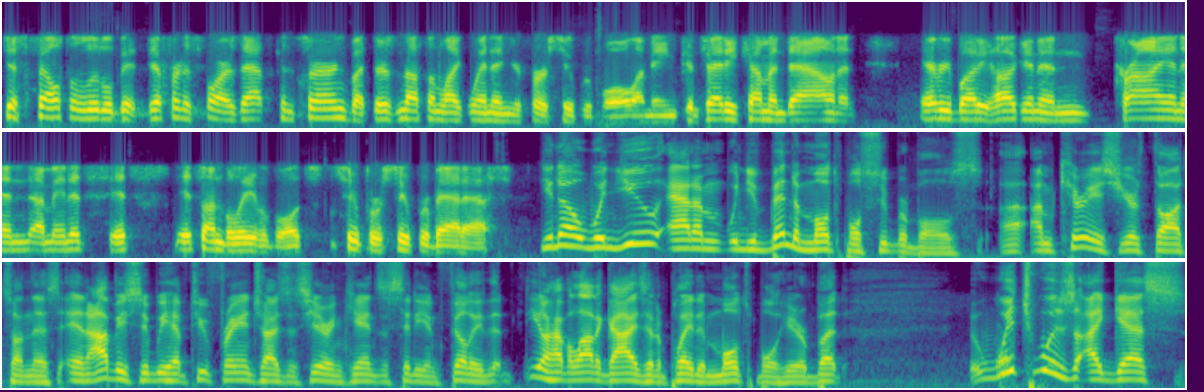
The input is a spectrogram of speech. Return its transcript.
just felt a little bit different as far as that's concerned. But there's nothing like winning your first Super Bowl. I mean, confetti coming down and everybody hugging and crying, and I mean, it's it's it's unbelievable. It's super super badass. You know, when you, Adam, when you've been to multiple Super Bowls, uh, I'm curious your thoughts on this. And obviously, we have two franchises here in Kansas City and Philly that you know have a lot of guys that have played in multiple here. But which was, I guess,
